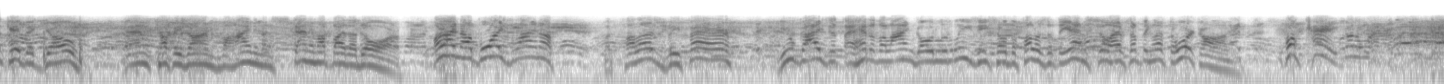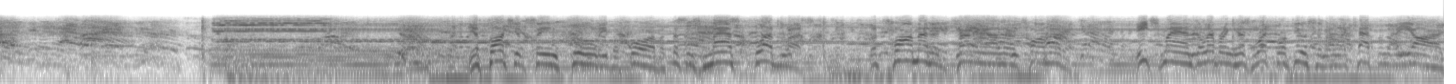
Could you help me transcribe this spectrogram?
Okay, Big Joe. Handcuff his arms behind him and stand him up by the door. All right, now, boys, line up. But, fellas, be fair. You guys at the head of the line go a little easy so the fellas at the end still have something left to work on. Okay, go to work. You thought you'd seen cruelty before, but this is mass bloodlust. The tormented turning on their tormentor. Each man delivering his retribution on the captain of the yard.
